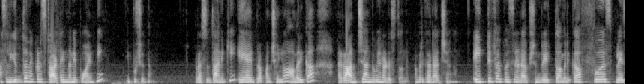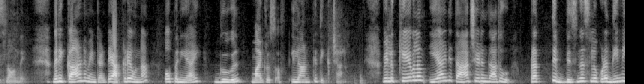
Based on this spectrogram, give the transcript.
అసలు యుద్ధం ఎక్కడ స్టార్ట్ అయిందనే పాయింట్ని ఇప్పుడు చూద్దాం. ప్రస్తుతానికి ఏఐ ప్రపంచంలో అమెరికా రాజ్యాంగమే నడుస్తుంది. అమెరికా రాజ్యాంగం. ఎయిటీ ఫైవ్ పర్సెంట్ అడాప్షన్ రేట్తో అమెరికా ఫస్ట్ ప్లేస్లో ఉంది. దీనికి కారణం ఏంటంటే అక్కడే ఉన్న ఓపెన్ ఏఐ గూగుల్ మైక్రోసాఫ్ట్ ఇలాంటి దిగ్గజాలు. వీళ్ళు కేవలం ఏఐని తయారు చేయడం కాదు ప్రతి బిజినెస్లో కూడా దీన్ని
